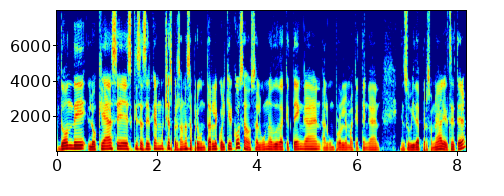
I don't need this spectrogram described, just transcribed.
donde lo que hace es que se acercan muchas personas a preguntarle cualquier cosa, o sea, alguna duda que tengan, algún problema que tengan en su vida personal, etcétera.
